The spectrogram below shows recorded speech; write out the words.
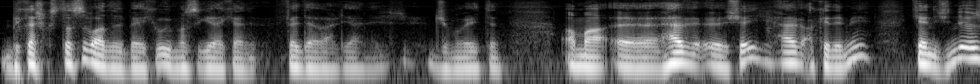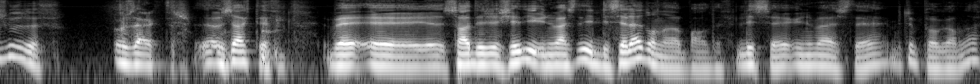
birkaç kıstası vardır belki uyması gereken federal yani Cumhuriyet'in. Ama e, her e, şey, her akademi kendi içinde özgürdür. Özerktir. Özellikle ve e, sadece şey değil, üniversite değil, liseler de onlara bağlıdır. Lise, üniversite, bütün programlar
